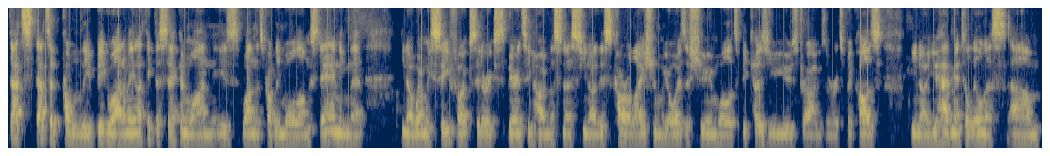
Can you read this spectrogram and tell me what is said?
that's that's a probably a big one. I mean, I think the second one is one that's probably more long-standing. That you know, when we see folks that are experiencing homelessness, you know, this correlation we always assume, well, it's because you use drugs or it's because you know you had mental illness. Um,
